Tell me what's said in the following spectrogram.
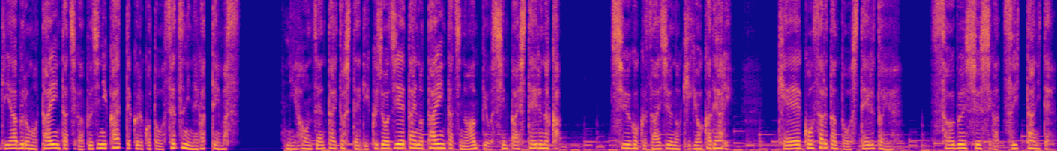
ディアブロも隊員たちが無事に帰ってくることを切に願っています。日本全体として陸上自衛隊の隊員たちの安否を心配している中中国在住の起業家であり経営コンサルタントをしているという総文修士がツイッターにて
